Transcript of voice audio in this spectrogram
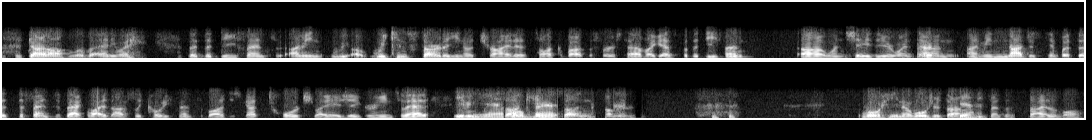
got off a little. But anyway, the the defense. I mean, we uh, we can start to you know try to talk about the first half, I guess. But the defense, uh, when Shazier went down, I mean, not just him, but the defensive back wise, obviously Coty Sensabaugh just got torched by AJ Green. So they had even Yeah, saw Cam bit. Sutton come in. well, you know, what was your thought Yeah. on the defensive side of the ball?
